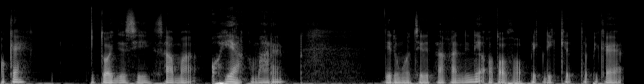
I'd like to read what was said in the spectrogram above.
oke. Okay, itu aja sih sama. Oh iya, kemarin. Jadi mau ceritakan ini out dikit tapi kayak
